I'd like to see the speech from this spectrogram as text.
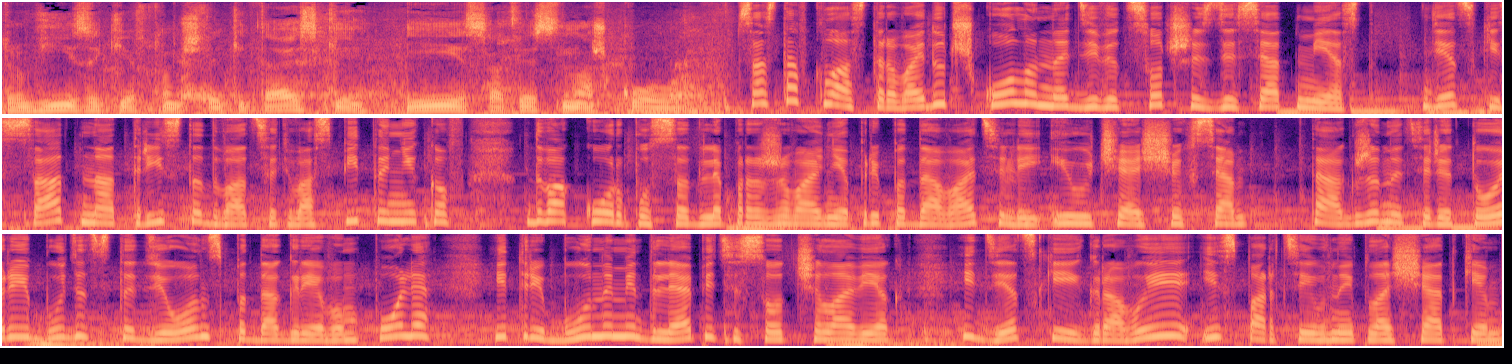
другие языки, в том числе китайский и, соответственно, школа. В состав кластера войдут школа на 960 мест, детский сад на 320 воспитанников, два корпуса для проживания преподавателей и учащихся. Также на территории будет стадион с подогревом поля и трибунами для 500 человек, и детские игровые и спортивные площадки.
